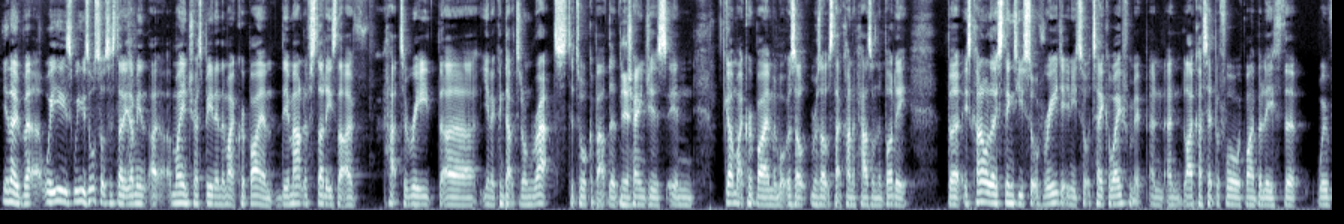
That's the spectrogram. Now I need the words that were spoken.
you know, but we use we use all sorts of studies. I mean, I, my interest being in the microbiome, the amount of studies that I've had to read, uh, you know, conducted on rats to talk about the, the yeah. changes in gut microbiome and what result, results that kind of has on the body. But it's kind of one of those things you sort of read it and you sort of take away from it. And and like I said before, with my belief that we're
